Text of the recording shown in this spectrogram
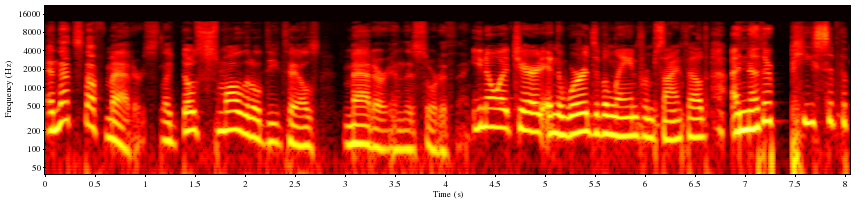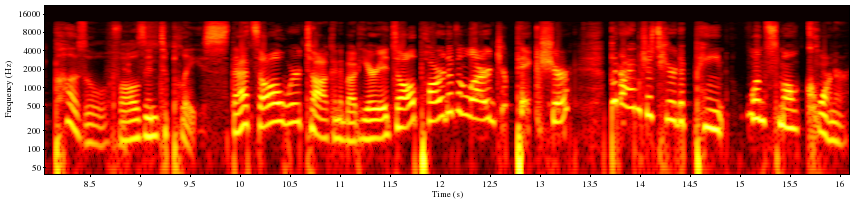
And that stuff matters. Like those small little details matter in this sort of thing. You know what, Jared? In the words of Elaine from Seinfeld, another piece of the puzzle falls into place. That's all we're talking about here. It's all part of a larger picture, but I'm just here to paint one small corner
